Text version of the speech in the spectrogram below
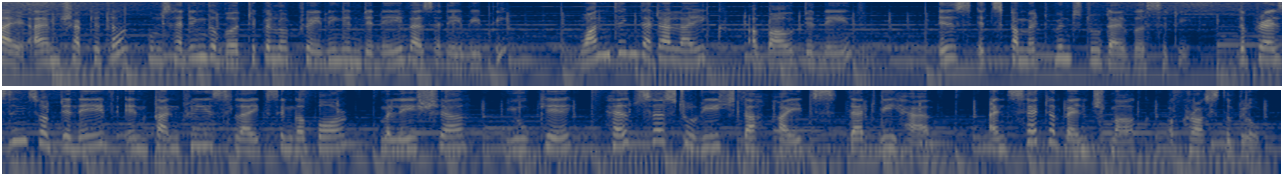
Hi, I'm Shakita, who's heading the vertical of training in Denave as an AVP. One thing that I like about Denave is its commitment to diversity. The presence of Denave in countries like Singapore, Malaysia, UK helps us to reach the heights that we have and set a benchmark across the globe.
